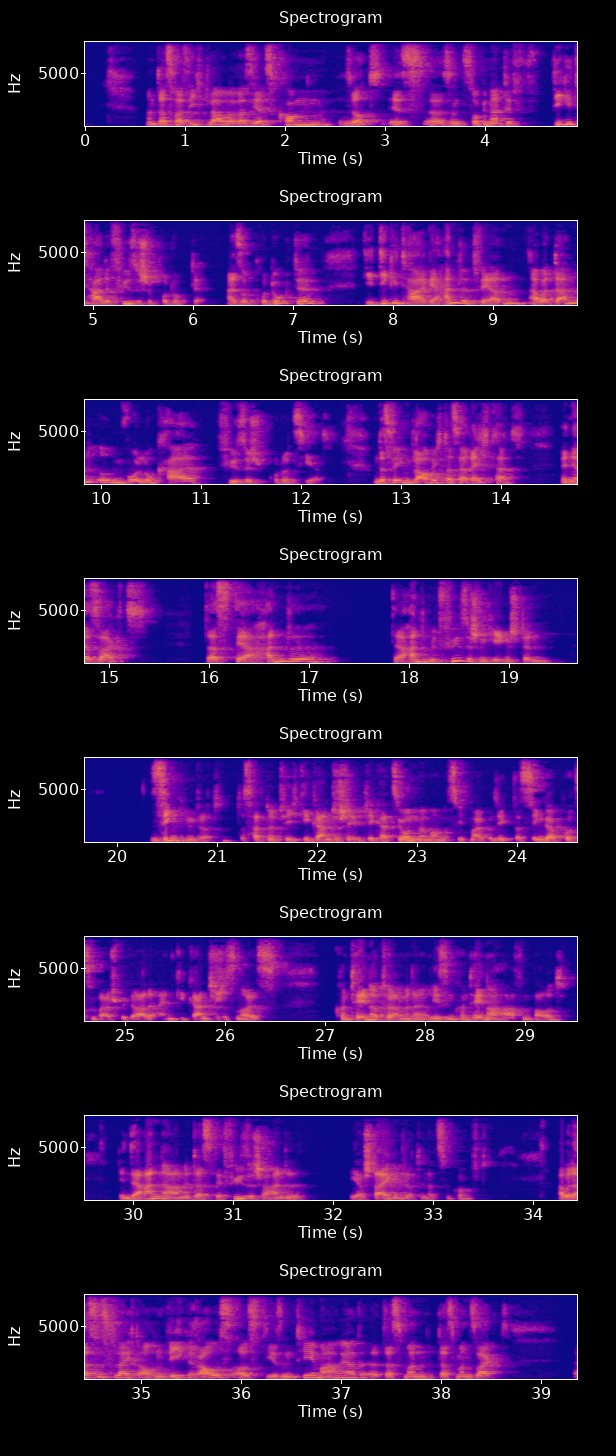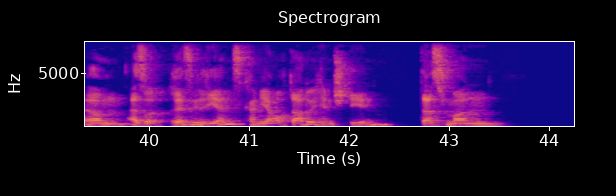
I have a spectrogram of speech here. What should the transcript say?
Und das, was ich glaube, was jetzt kommen wird, ist, äh, sind sogenannte digitale physische Produkte. Also Produkte, die digital gehandelt werden, aber dann irgendwo lokal physisch produziert. Und deswegen glaube ich, dass er recht hat, wenn er sagt, dass der Handel, der Handel mit physischen Gegenständen sinken wird. Das hat natürlich gigantische Implikationen, wenn man sich mal überlegt, dass Singapur zum Beispiel gerade ein gigantisches neues Containerterminal, einen riesigen Containerhafen baut, in der Annahme, dass der physische Handel eher steigen wird in der Zukunft. Aber das ist vielleicht auch ein Weg raus aus diesem Thema, ja, dass man, dass man sagt, ähm, also Resilienz kann ja auch dadurch entstehen, dass man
